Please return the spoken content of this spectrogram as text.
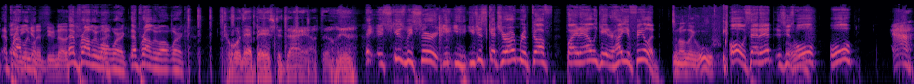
That probably gonna won't do nothing. That probably won't work. That probably won't work. Tore that bastard's eye out, though. Yeah. Hey, excuse me, sir. You, you, you just got your arm ripped off by an alligator. How you feeling? And I was like, ooh. Oh, is that it? Is just oh oh? Ah.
